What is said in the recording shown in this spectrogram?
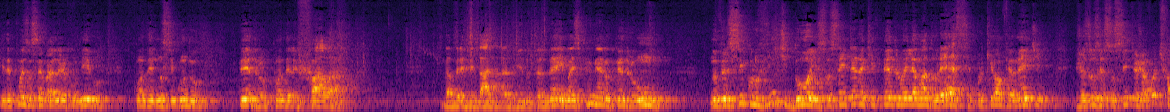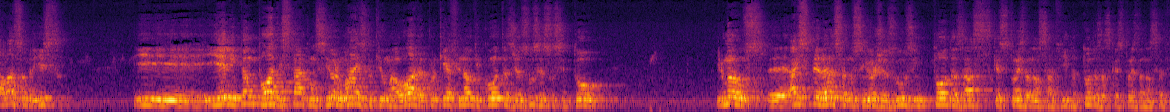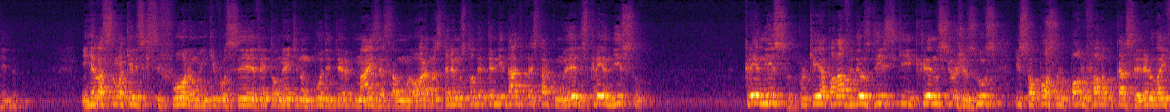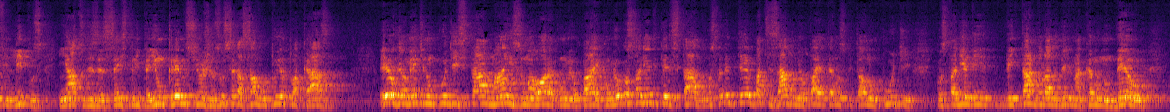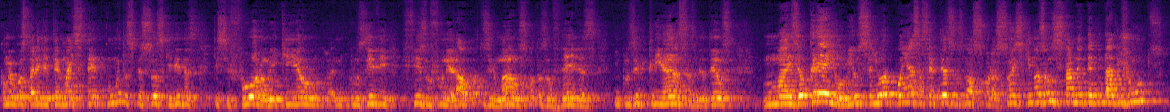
e depois você vai ler comigo, quando ele, no segundo Pedro, quando ele fala da brevidade da vida também, mas 1 Pedro 1, no versículo 22, você entenda que Pedro ele amadurece, porque obviamente Jesus ressuscita, eu já vou te falar sobre isso. E, e, ele então pode estar com o Senhor mais do que uma hora, porque afinal de contas Jesus ressuscitou. Irmãos, é, há esperança no Senhor Jesus em todas as questões da nossa vida, todas as questões da nossa vida. Em relação àqueles que se foram e que você eventualmente não pôde ter mais essa uma hora, nós teremos toda a eternidade para estar com eles, creia nisso. Creia nisso, porque a palavra de Deus diz que crê no Senhor Jesus, isso o apóstolo Paulo fala para o carcereiro lá em Filipos, em Atos 16, 31, crê no Senhor Jesus, será salvo tu e a tua casa. Eu realmente não pude estar mais uma hora com meu pai, como eu gostaria de ter estado, gostaria de ter batizado meu pai até no hospital, não pude, gostaria de deitar do lado dele na cama, não deu, como eu gostaria de ter mais tempo com muitas pessoas queridas que se foram e que eu, inclusive, fiz o funeral, quantos irmãos, quantas ovelhas, inclusive crianças, meu Deus. Mas eu creio e o Senhor põe essa certeza nos nossos corações que nós vamos estar na eternidade juntos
